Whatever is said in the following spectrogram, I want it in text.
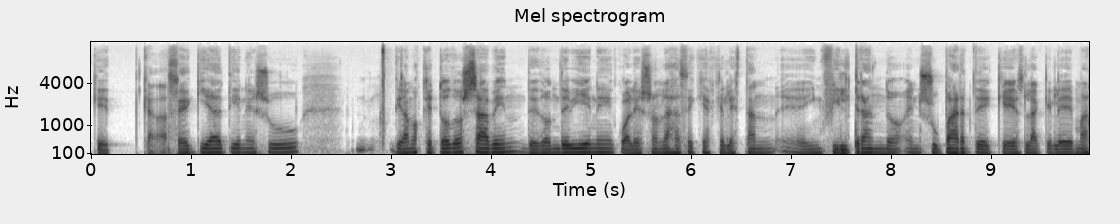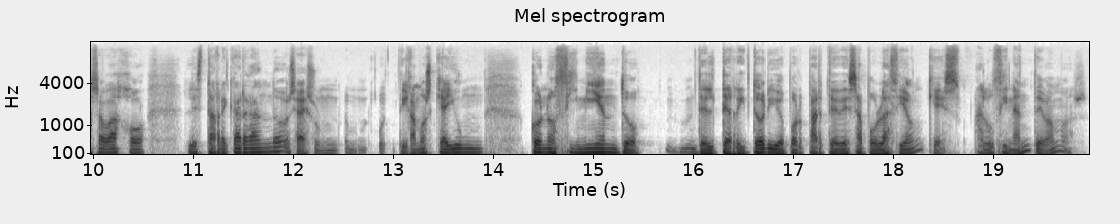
que cada acequia tiene su digamos que todos saben de dónde viene, cuáles son las acequias que le están eh, infiltrando en su parte, que es la que le más abajo le está recargando. O sea, es un, digamos que hay un conocimiento del territorio por parte de esa población que es alucinante, vamos.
